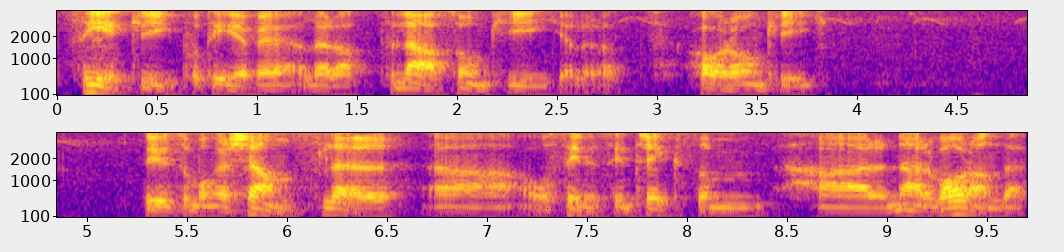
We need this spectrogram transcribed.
se krig på TV eller att läsa om krig eller att höra om krig. Det är ju så många känslor eh, och sinnesintryck som är närvarande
